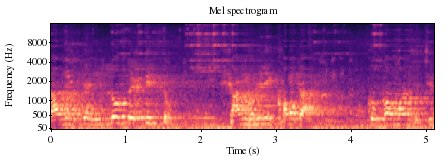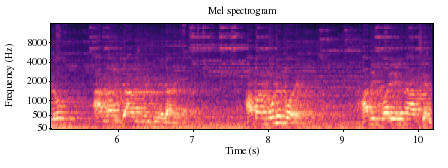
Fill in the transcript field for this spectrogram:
রাজনীতিতে নির্লোভ ব্যক্তিত্ব, সাংগঠনিক ক্ষমতা খুব কম মানুষের ছিল, আগামীতে আসবে কিনে জানি না। আমার মনে পড়ে, হানিফ ভাই এখানে আছেন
